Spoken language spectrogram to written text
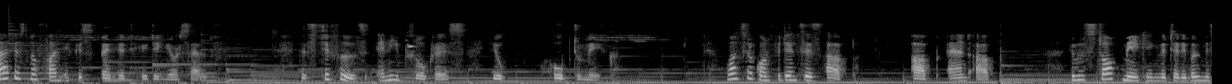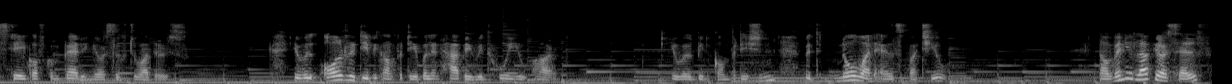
Life is no fun if you spend it hating yourself. This stifles any progress you hope to make. Once your confidence is up, up, and up, you will stop making the terrible mistake of comparing yourself to others. You will already be comfortable and happy with who you are. You will be in competition with no one else but you. Now, when you love yourself,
